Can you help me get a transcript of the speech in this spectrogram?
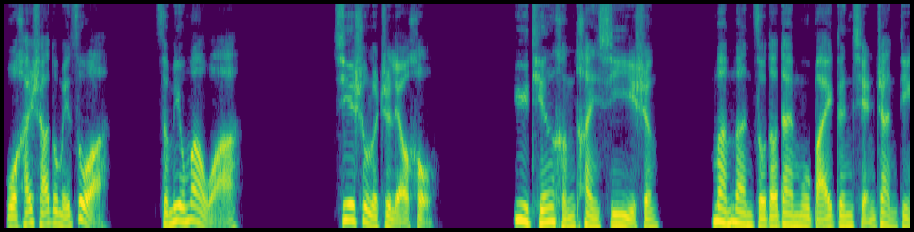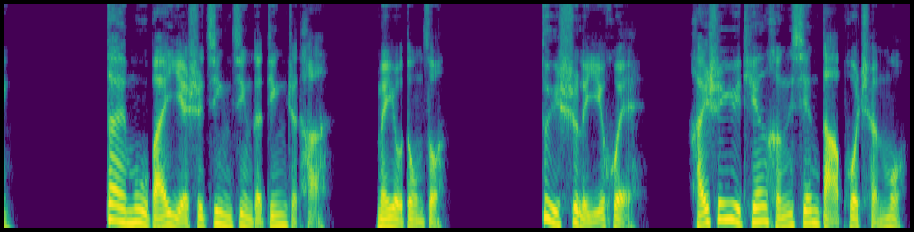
我还啥都没做啊，怎么又骂我啊？”接受了治疗后，玉天恒叹息一声，慢慢走到戴沐白跟前站定。戴沐白也是静静的盯着他，没有动作。对视了一会，还是玉天恒先打破沉默。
